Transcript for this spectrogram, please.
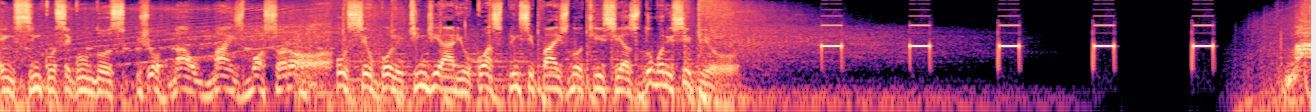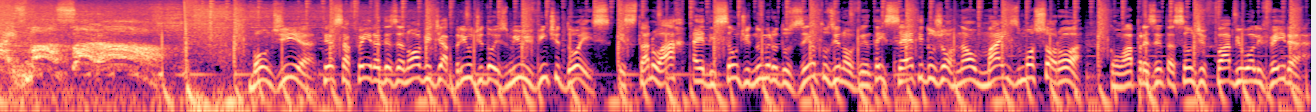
Em 5 segundos, Jornal Mais Mossoró. O seu boletim diário com as principais notícias do município. Mais Mossoró! Bom dia, terça-feira, 19 de abril de 2022. Está no ar a edição de número 297 do Jornal Mais Mossoró, com a apresentação de Fábio Oliveira.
